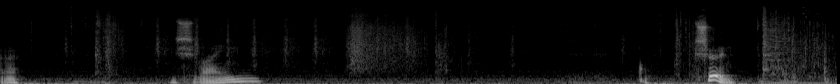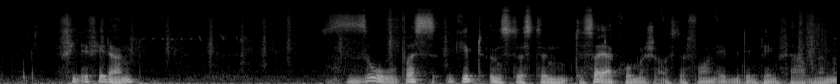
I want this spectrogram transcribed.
Ah. Ein Schwein. Oh, schön. Viele Federn. So, was gibt uns das denn? Das sah ja komisch aus da vorne eben mit den Pinkfarben. Ne?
